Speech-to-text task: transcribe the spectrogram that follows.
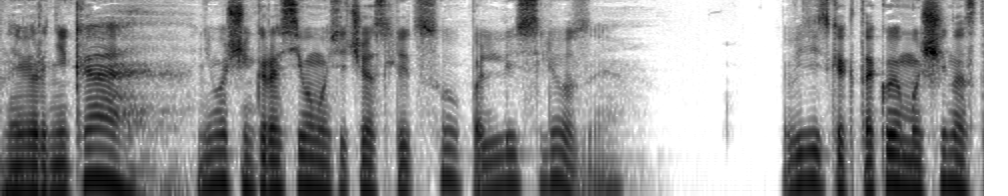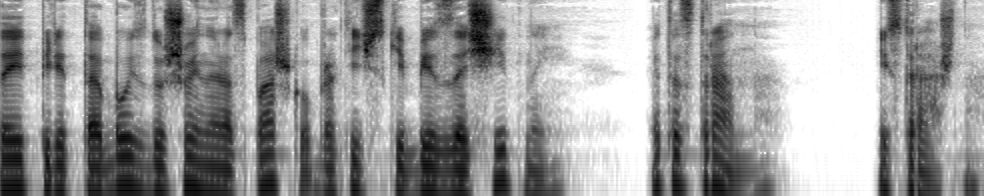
наверняка не очень красивому сейчас лицу полились слезы. Видеть, как такой мужчина стоит перед тобой с душой нараспашку, практически беззащитный, это странно и страшно.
